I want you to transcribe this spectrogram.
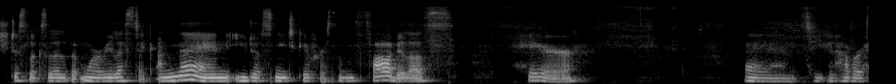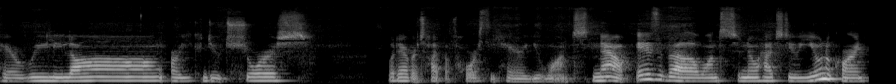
she just looks a little bit more realistic. And then you just need to give her some fabulous hair. And um, so you can have her hair really long or you can do it short, whatever type of horsey hair you want. Now, Isabel wants to know how to do a unicorn.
